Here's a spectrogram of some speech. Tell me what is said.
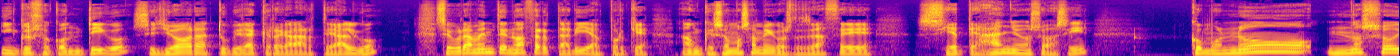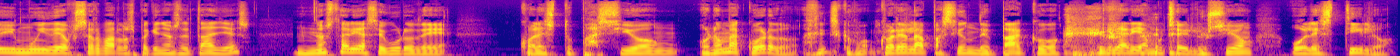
Incluso contigo, si yo ahora tuviera que regalarte algo, seguramente no acertaría, porque aunque somos amigos desde hace siete años o así, como no, no soy muy de observar los pequeños detalles, no estaría seguro de cuál es tu pasión, o no me acuerdo. Es como, ¿cuál es la pasión de Paco? ¿Qué le haría mucha ilusión? O el estilo.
